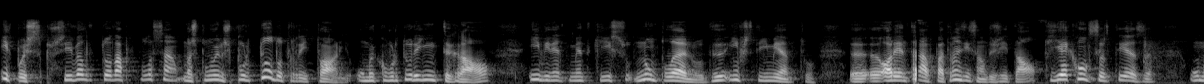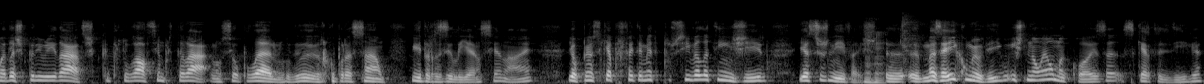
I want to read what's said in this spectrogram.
e depois, se possível, de toda a população. Mas, pelo menos por todo o território, uma cobertura integral, evidentemente que isso, num plano de investimento uh, orientado para a transição digital, que é com certeza uma das prioridades que Portugal sempre terá no seu plano de recuperação e de resiliência, não é? Eu penso que é perfeitamente possível atingir esses níveis. Uhum. Uh, mas aí, como eu digo, isto não é uma coisa, se quer que lhe diga,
